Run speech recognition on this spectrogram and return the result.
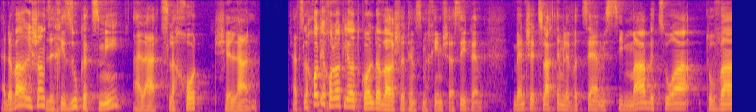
הדבר הראשון זה חיזוק עצמי על ההצלחות שלנו. הצלחות יכולות להיות כל דבר שאתם שמחים שעשיתם, בין שהצלחתם לבצע משימה בצורה טובה,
